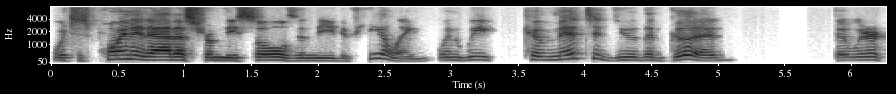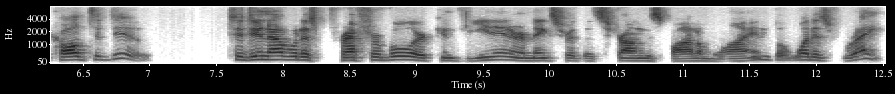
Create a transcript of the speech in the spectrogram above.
which is pointed at us from these souls in need of healing when we commit to do the good that we are called to do. To do not what is preferable or convenient or makes for the strongest bottom line but what is right.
